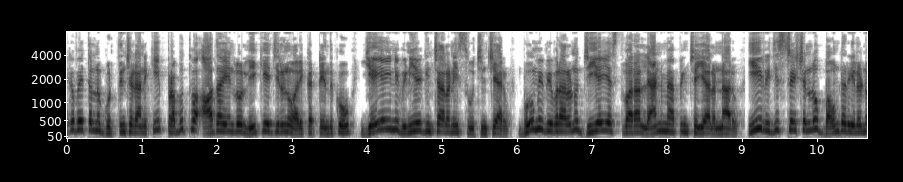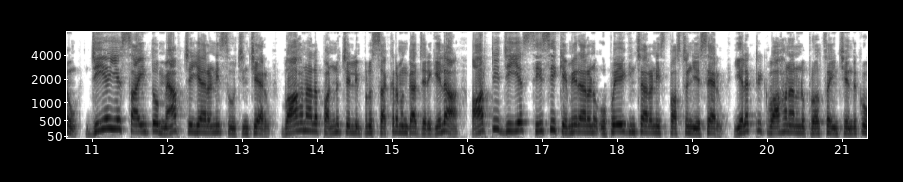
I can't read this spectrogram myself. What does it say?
ఎగవేతలను గుర్తించడానికి ప్రభుత్వ ఆదాయంలో లీకేజీలను అరికట్టేందుకు ఏఐని వినియోగించాలని సూచించారు. భూమి వివరాలను జీఐఎస్ ద్వారా ల్యాండ్ మ్యాపింగ్ చేయాలన్నారు. ఈ రిజిస్ట్రేషన్లు బౌండరీలను జీఐఎస్ సాయంతో మ్యాప్ చేయాలని సూచించారు. వాహనాల పన్ను చెల్లింపులు సక్రమంగా జరిగేలా ఆర్టీజీఎస్ సీసీ కెమెరాలను ఉపయోగించాలని స్పష్టం చేశారు. ఎలక్ట్రిక్ వాహనాలను ప్రోత్సహించేందుకు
